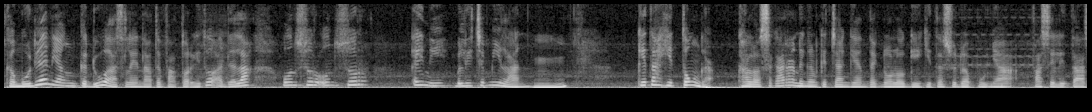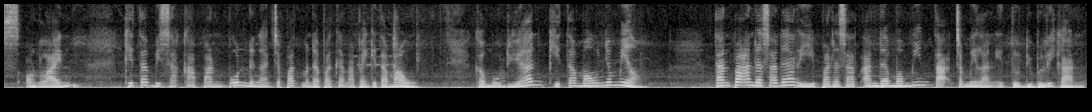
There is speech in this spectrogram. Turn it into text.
kemudian yang kedua selain latte factor itu adalah unsur-unsur ini beli cemilan Hmm. Kita hitung nggak? Kalau sekarang dengan kecanggihan teknologi kita sudah punya fasilitas online kita bisa kapan pun dengan cepat mendapatkan apa yang kita mau. Kemudian kita mau nyemil. Tanpa anda sadari pada saat anda meminta cemilan itu dibelikan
